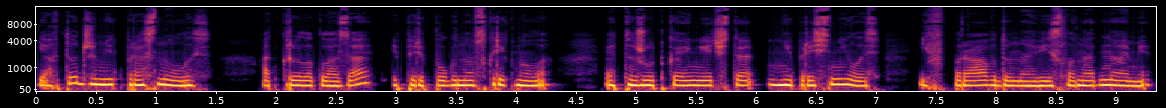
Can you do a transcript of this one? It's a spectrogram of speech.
я в тот же миг проснулась. Открыла глаза и перепуганно вскрикнула. Это жуткое нечто не приснилось и вправду нависло над нами.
